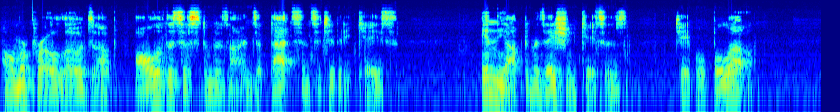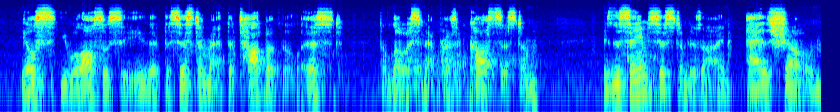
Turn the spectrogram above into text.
Homer Pro loads up all of the system designs at that sensitivity case in the optimization cases table below. You'll, you will also see that the system at the top of the list, the lowest net present cost system, is the same system design as shown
